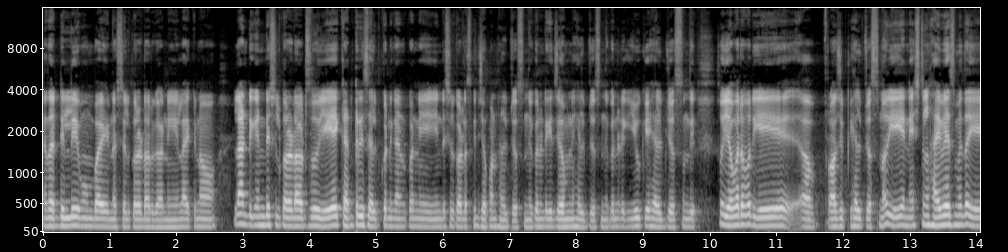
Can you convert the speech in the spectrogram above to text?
లేదా ఢిల్లీ ముంబై ఇండస్ట్రియల్ కారిడార్ కానీ లైక్ నో ఇలాంటి ఇండస్ట్రియల్ కారిడార్స్ ఏ కంట్రీస్ హెల్ప్ కొన్ని కొన్ని ఇండస్ట్రియల్ కారిడార్స్కి జపాన్ హెల్ప్ చేస్తుంది కొన్నిటికి జర్మనీ హెల్ప్ చేస్తుంది కొన్నిటికి యూకే హెల్ప్ చేస్తుంది. సో ఎవరెవరు ఏ ప్రాజెక్ట్కి హెల్ప్ చేస్తున్నారు ఏ నేషనల్ హైవేస్ మీద ఏ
